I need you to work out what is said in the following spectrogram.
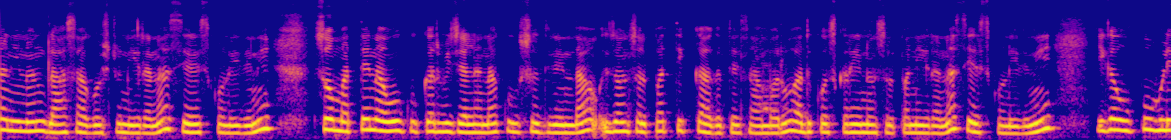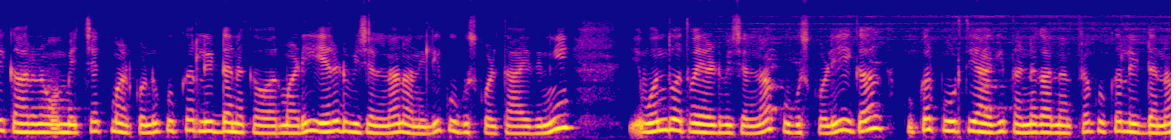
ನಾನು ಇನ್ನೊಂದು ಗ್ಲಾಸ್ ಆಗೋಷ್ಟು ನೀರನ್ನು ಸೇರಿಸ್ಕೊಂಡಿದ್ದೀನಿ. ಸೊ ಮತ್ತೆ ನಾವು ಕುಕ್ಕರ್ ವಿಜಲನ್ನು ಕೂಗಿಸೋದ್ರಿಂದ ಇದೊಂದು ಸ್ವಲ್ಪ ತಿಕ್ಕಾಗುತ್ತೆ ಸಾಂಬಾರು. ಅದಕ್ಕೋಸ್ಕರ ಇನ್ನೊಂದು ಸ್ವಲ್ಪ ನೀರನ್ನು ಸೇರಿಸ್ಕೊಂಡಿದ್ದೀನಿ. ಈಗ ಉಪ್ಪು, ಹುಳಿ, ಖಾರನ ಒಮ್ಮೆ ಚೆಕ್ ಮಾಡಿಕೊಂಡು ಕುಕ್ಕರ್ ಲಿಡ್ಡನ್ನು ಕವರ್ ಮಾಡಿ ಎರಡು ವಿಜಲನ್ನ ನಾನಿಲ್ಲಿ ಕೂಗಿಸ್ಕೊಳ್ತಾ ಇದ್ದೀನಿ. ಒಂದು ಅಥವಾ ಎರಡು ವಿಷಲ್ನ ಕೂಗಿಸ್ಕೊಳ್ಳಿ. ಈಗ ಕುಕ್ಕರ್ ಪೂರ್ತಿಯಾಗಿ ತಣ್ಣಗಾದ ನಂತರ ಕುಕ್ಕರ್ ಲಿಡ್ಡನ್ನು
